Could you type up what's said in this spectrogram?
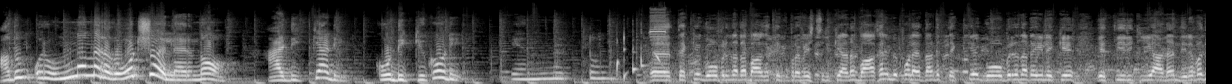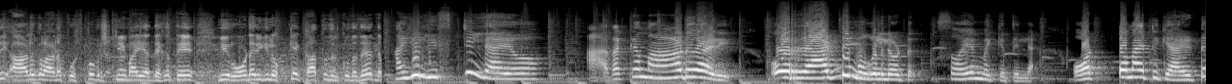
അതും ഒരു ഒന്നൊന്നര റോഡ് ഷോ അല്ലായിരുന്നോ? അടിക്കടി കൊടിക്കു കൊടി. എന്നിട്ടും. തെക്കേ ഗോപുരനട ഭാഗത്തേക്ക് പ്രവേശിച്ചിരിക്കുകയാണ്. വാഹനം ഇപ്പോൾ ഏതാണ്ട് തെക്കേ ഗോപുരനടയിലേക്ക് എത്തിയിരിക്കുകയാണ്. നിരവധി ആളുകളാണ് പുഷ്പവൃഷ്ടിയുമായി അദ്ദേഹത്തെ ഈ റോഡരികിലൊക്കെ കാത്തു നിൽക്കുന്നത്. അയ്യോ ലിഫ്റ്റ് ഇല്ലായോ? അതൊക്കെ നാടുവാഴി ഒരടി മുകളിലോട്ട് സ്വയം വയ്ക്കത്തില്ല ഓട്ടോമാറ്റിക് ആയിട്ട്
